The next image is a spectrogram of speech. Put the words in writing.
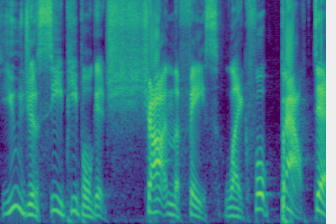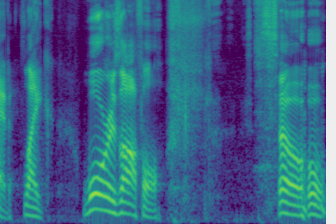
you just see people get shot in the face like full bow dead like war is awful. so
